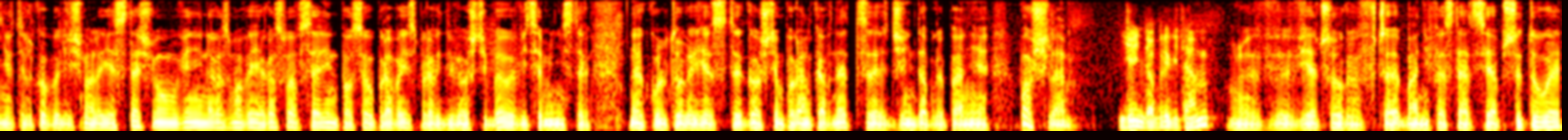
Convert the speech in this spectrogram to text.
Nie tylko byliśmy, ale jesteśmy umówieni na rozmowę. Jarosław Selin, poseł Prawa i Sprawiedliwości, były wiceminister kultury, jest gościem poranka wnet. Dzień dobry, panie pośle. Dzień dobry, witam. W wieczór, manifestacja przytuły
